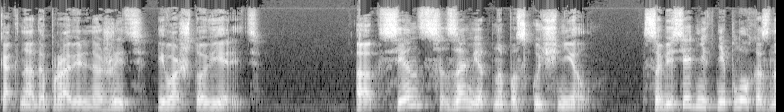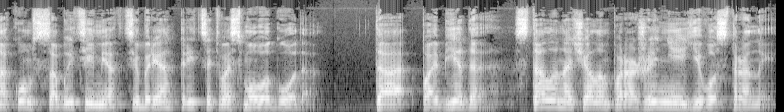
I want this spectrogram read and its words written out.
как надо правильно жить и во что верить. Аксенс заметно поскучнел. Собеседник неплохо знаком с событиями октября 1938 года. Та победа стала началом поражения его страны.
